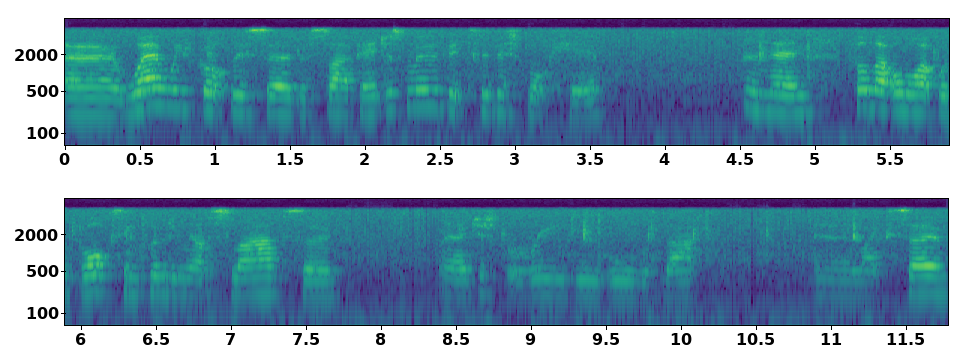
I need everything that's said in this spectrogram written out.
uh, where we've got this uh, the slab here, just move it to this block here, and then fill that all up with blocks, including that slab. So uh, just redo all of that, like so,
